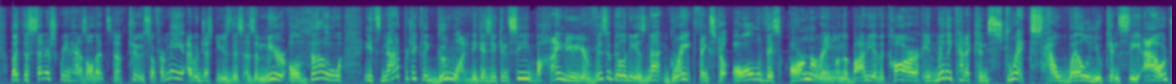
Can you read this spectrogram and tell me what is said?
but the center screen has all that stuff too. So for me, I would just use this as a mirror, although it's not a particularly good one because you can see behind you, your visibility is not great thanks to all of this armoring on the body of the car. It really kind of constricts how well you can see out,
